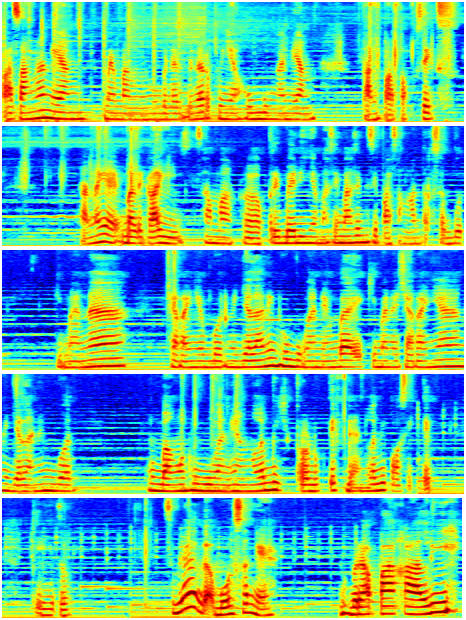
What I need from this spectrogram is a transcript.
pasangan yang memang benar-benar punya hubungan yang tanpa toksik karena ya balik lagi sama ke pribadinya masing-masing si pasangan tersebut gimana caranya buat ngejalanin hubungan yang baik? Gimana caranya ngejalanin buat membangun hubungan yang lebih produktif dan lebih positif? Kayak gitu. Sebenarnya agak bosen ya. Beberapa kali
